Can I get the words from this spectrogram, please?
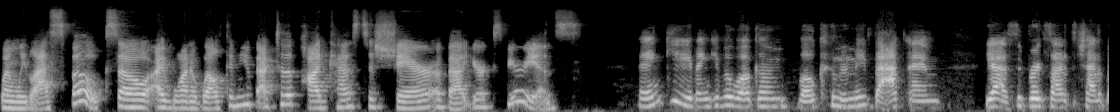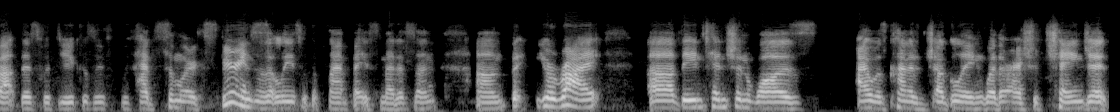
when we last spoke. So I want to welcome you back to the podcast to share about your experience. Thank you. Thank you for welcome welcoming me back. I'm yeah, super excited to chat about this with you because we've we've had similar experiences at least with the plant-based medicine. Um, but you're right. Uh, the intention was I was kind of juggling whether I should change it.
